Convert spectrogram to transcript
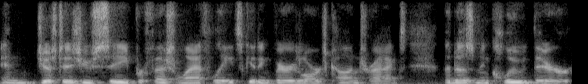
And just as you see professional athletes getting very large contracts that doesn't include their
